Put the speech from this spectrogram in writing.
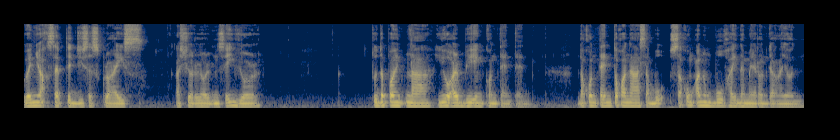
when you accepted Jesus Christ as your Lord and Savior to the point na you are being contented. Na kontento ka na sa, bu- sa kung anong buhay na meron ka ngayon.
